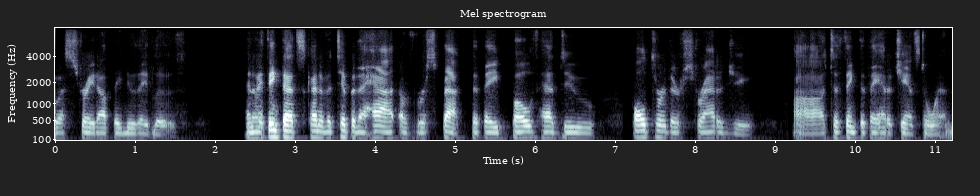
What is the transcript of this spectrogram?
US straight up, they knew they'd lose. And I think that's kind of a tip of the hat of respect that they both had to alter their strategy uh, to think that they had a chance to win.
